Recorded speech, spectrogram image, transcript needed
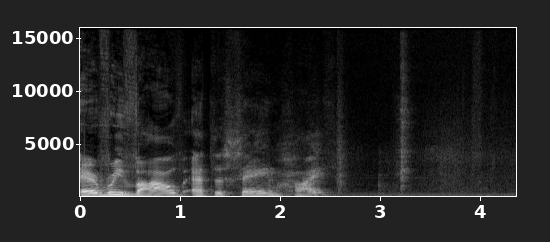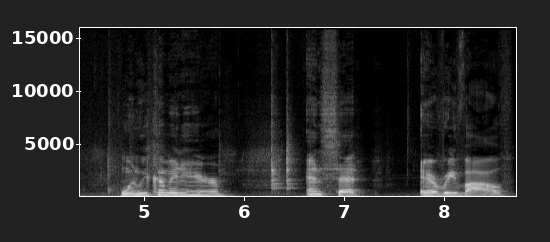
every valve at the same height, when we come in here and set every valve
